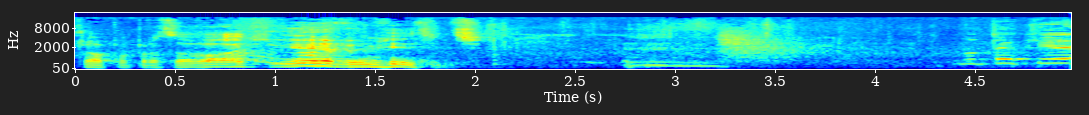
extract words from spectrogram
trzeba popracować, nie wymienić. Bo takie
